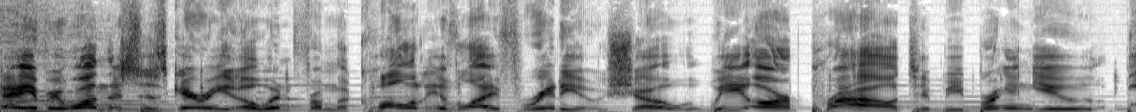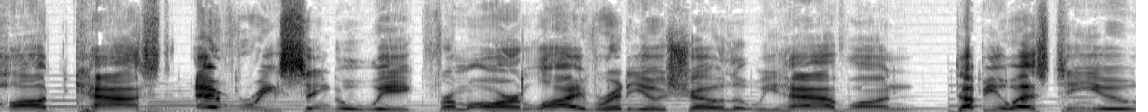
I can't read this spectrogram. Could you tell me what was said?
Hey everyone, this is Gary Owen from the Quality of Life Radio Show. We are proud to be bringing you podcast every single week from our live radio show that we have on WSTU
